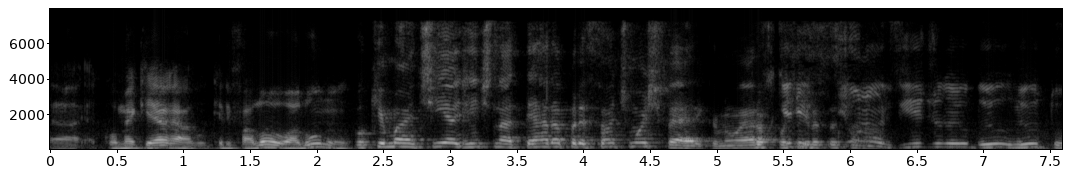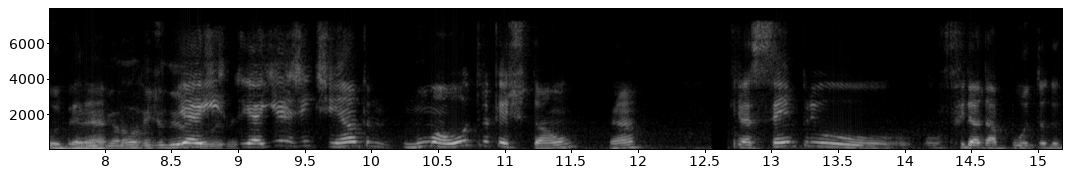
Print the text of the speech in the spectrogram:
É, como é que é o que ele falou, o aluno? O que mantinha a gente na Terra era a pressão atmosférica, não era Porque ele viu num vídeo no, do, no YouTube, ele né? Viu num vídeo do e YouTube. Aí, e aí a gente entra numa outra questão, né? Que é sempre o, o filho da puta do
